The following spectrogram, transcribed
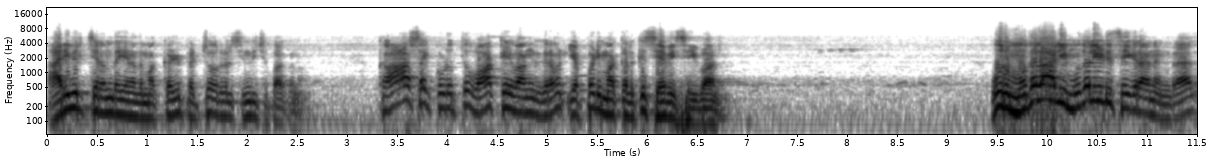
அறிவில் சிறந்த எனது மக்கள் பெற்றோர்கள் சிந்திச்சு பார்க்கணும். காசை கொடுத்து வாக்கை வாங்குகிறவன் எப்படி மக்களுக்கு சேவை செய்வான்? ஒரு முதலாளி முதலீடு செய்கிறான் என்றால்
